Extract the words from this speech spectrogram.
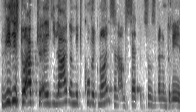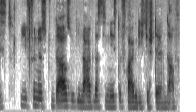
wie siehst du aktuell die Lage mit Covid-19 am Set, beziehungsweise wenn du drehst? Wie findest du da so die Lage? Das ist die nächste Frage, die ich dir stellen darf.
